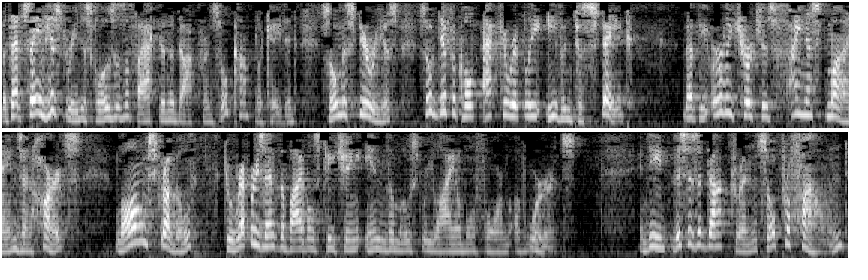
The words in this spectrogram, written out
But that same history discloses a fact and a doctrine so complicated, so mysterious, so difficult accurately even to state, that the early church's finest minds and hearts long struggled to represent the Bible's teaching in the most reliable form of words. Indeed, this is a doctrine so profound,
